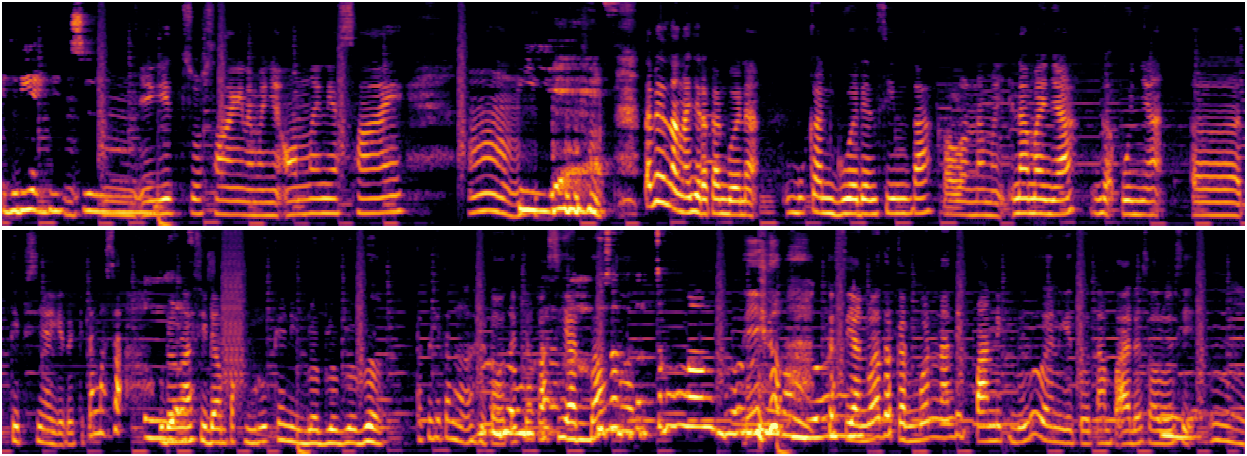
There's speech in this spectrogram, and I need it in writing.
Jadi ya gitu. Hmm, ya gitu say namanya online ya say Hmm. Iya. Tapi tenang aja rekan buana, bukan gue dan Sinta kalau namanya namanya nggak punya eh, tipsnya gitu. Kita masa udah Iya. ngasih dampak buruknya nih bla bla bla bla. Tapi kita nggak ngasih tahu Udah, tipsnya udah. kasihan Bisa banget. tercengang. Iya, Kasihan banget rekan buana nanti panik duluan gitu tanpa ada solusi. Iya. Hmm.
